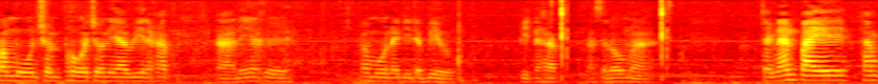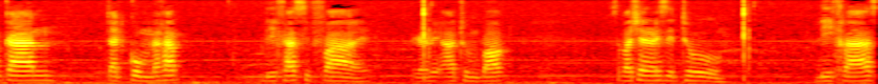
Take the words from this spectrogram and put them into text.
ข้อมูลชนโพชน ERV นะครับ อ่า นี่ก็คือข้อมูลใน DW ปิดนะครับอัสโลมา จากนั้นไปทำการจัดกลุ่มนะครับ declassify แล้วก็นี่ art toolbox special analysis tool declass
